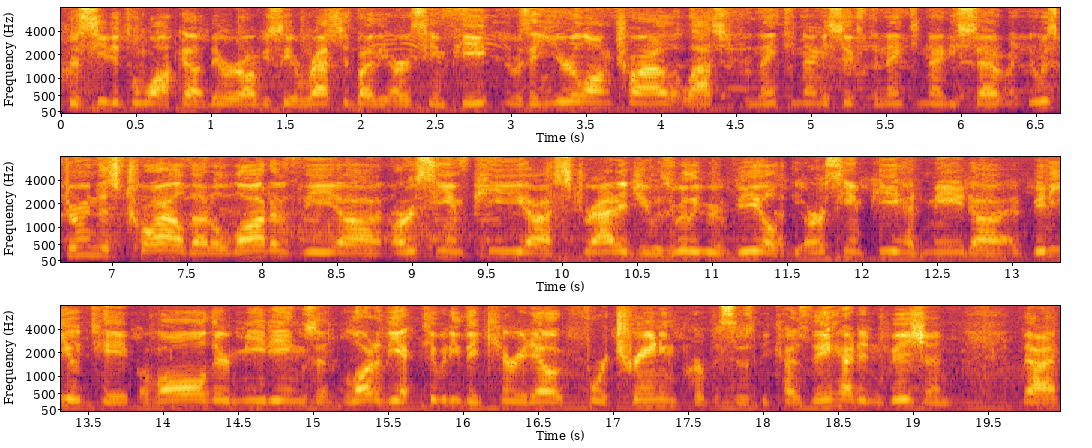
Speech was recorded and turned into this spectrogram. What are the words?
proceeded to walk out. They were obviously arrested by the RCMP. There was a year-long trial that lasted from 1996 to 1997. It was during this trial that a lot of the uh, RCMP uh, strategy was really revealed. That the RCMP had made uh, a videotape of all their meetings and a lot of the activity they carried out for training purposes because they had envisioned that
